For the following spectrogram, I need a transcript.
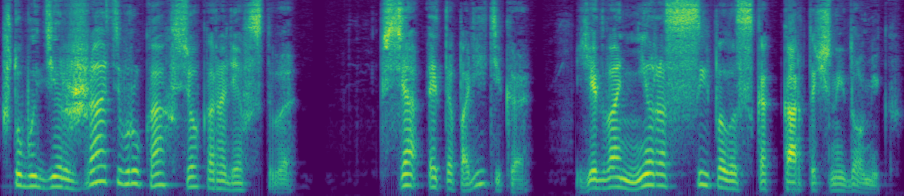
чтобы держать в руках все королевство. Вся эта политика едва не рассыпалась, как карточный домик.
